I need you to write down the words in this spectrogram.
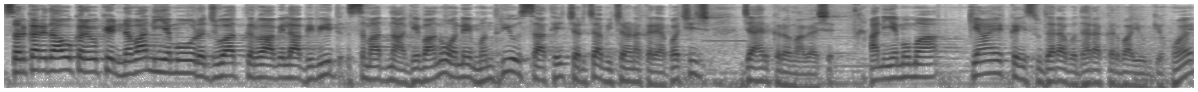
સરકારે દાવો કર્યો કે નવા નિયમો રજૂઆત કરવા આવેલા વિવિધ સમાજના આગેવાનો અને મંત્રીઓ સાથે ચર્ચા વિચારણા કર્યા પછી જ જાહેર કરવામાં આવ્યા છે. આ નિયમોમાં ક્યાંય કંઈ સુધારા વધારા કરવા યોગ્ય હોય,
